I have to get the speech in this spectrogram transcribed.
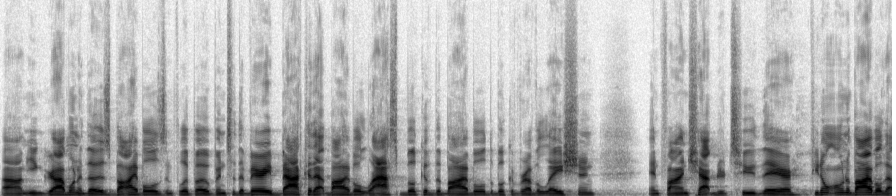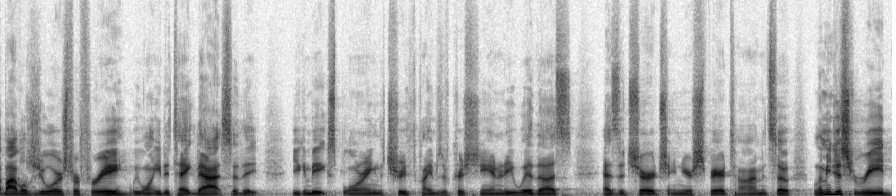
Um, you can grab one of those Bibles and flip open to the very back of that Bible, last book of the Bible, the book of Revelation and find chapter 2 there. If you don't own a Bible, that Bible's yours for free. We want you to take that so that you can be exploring the truth claims of Christianity with us as a church in your spare time. And so let me just read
